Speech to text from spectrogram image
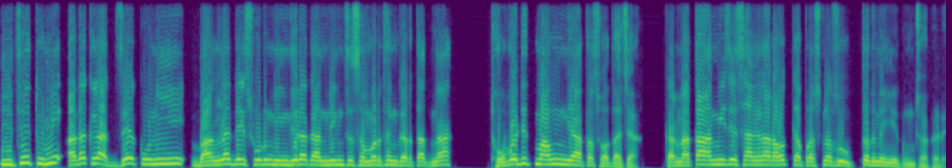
इथे तुम्ही अडकलात. जे कोणी बांगलादेशवरून इंदिरा गांधींचं समर्थन करतात ना थोबडीत मागून घ्या आता स्वतःच्या. कारण आता आम्ही जे सांगणार आहोत त्या प्रश्नाचं उत्तर नाहीये तुमच्याकडे.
